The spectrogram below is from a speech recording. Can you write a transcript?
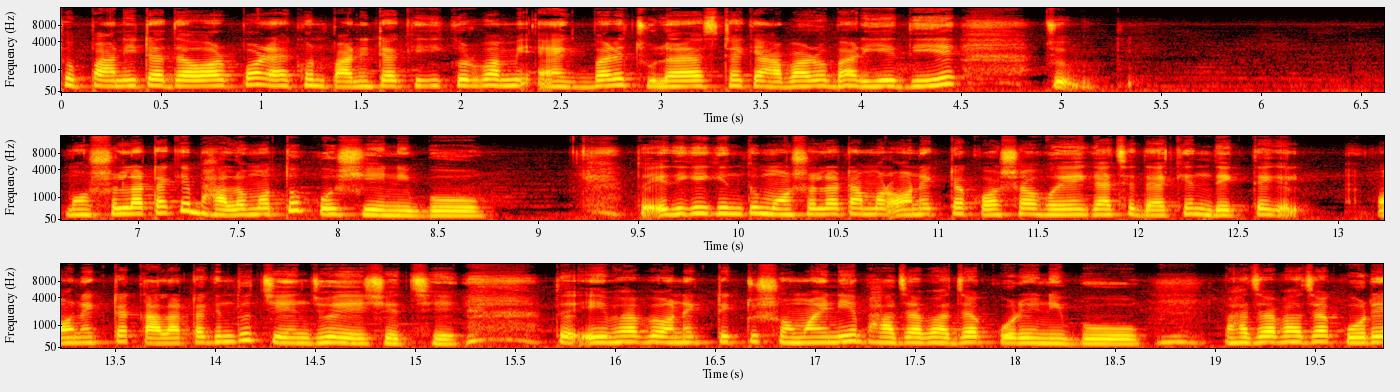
তো পানিটা দেওয়ার পর এখন পানিটাকে কী করব, আমি একবারে চুলা রাসটাকে আবারও বাড়িয়ে দিয়ে মশলাটাকে ভালো মতো কষিয়ে নিব। তো এদিকে কিন্তু মশলাটা আমার অনেকটা কষা হয়ে গেছে, দেখেন দেখতে অনেকটা কালারটা কিন্তু চেঞ্জ হয়ে এসেছে। তো এভাবে অনেকটা একটু সময় নিয়ে ভাজা ভাজা করে নিব। ভাজা ভাজা করে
